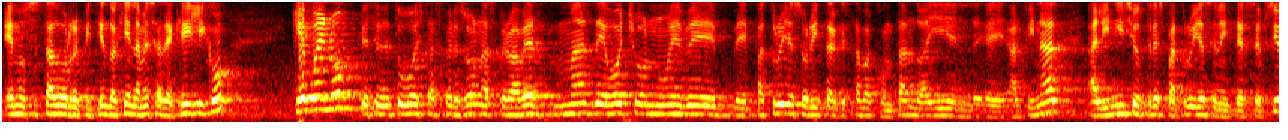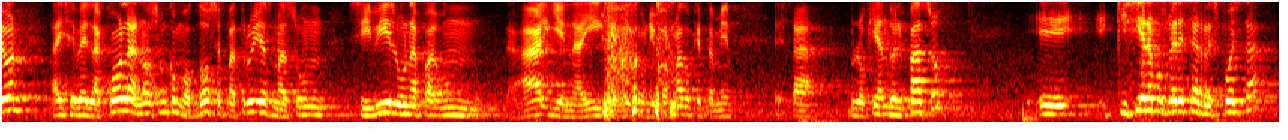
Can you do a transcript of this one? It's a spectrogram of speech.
hemos estado repitiendo aquí en la mesa de acrílico, Qué bueno que se detuvo estas personas, pero a ver, más de 8 o 9 patrullas ahorita que estaba contando ahí eh, al final, al inicio tres patrullas en la intercepción, ahí se ve la cola, ¿no? Son como 12 patrullas más un civil, una, un, alguien ahí que no está uniformado que también está bloqueando el paso. Eh, quisiéramos ver esa respuesta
